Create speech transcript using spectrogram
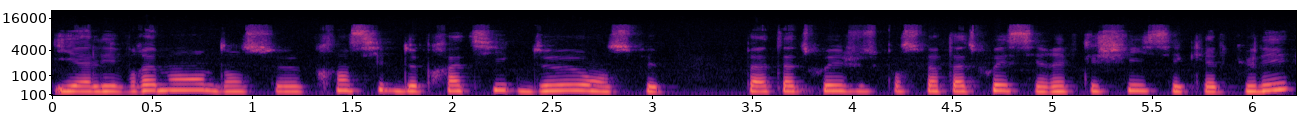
y aller vraiment dans ce principe de pratique de on se fait pas tatouer juste pour se faire tatouer, c'est réfléchi, c'est calculé.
